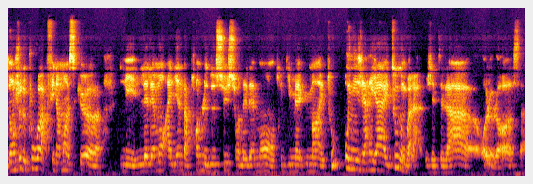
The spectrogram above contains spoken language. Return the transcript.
d'enjeu de, de pouvoir. Finalement, est-ce que euh, l'élément alien va prendre le dessus sur l'élément entre guillemets humain et tout, au Nigeria et tout. Donc voilà, j'étais là, euh, oh là là, ça,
